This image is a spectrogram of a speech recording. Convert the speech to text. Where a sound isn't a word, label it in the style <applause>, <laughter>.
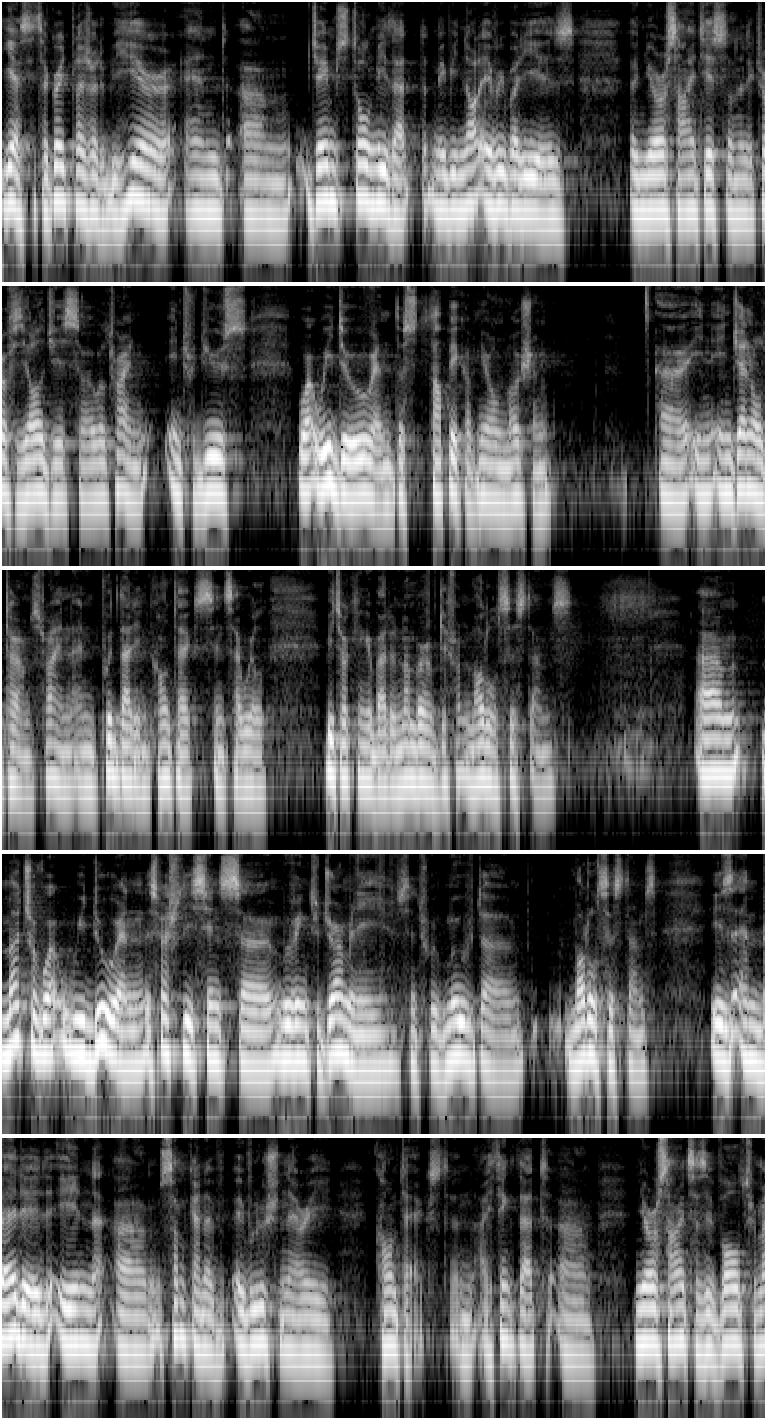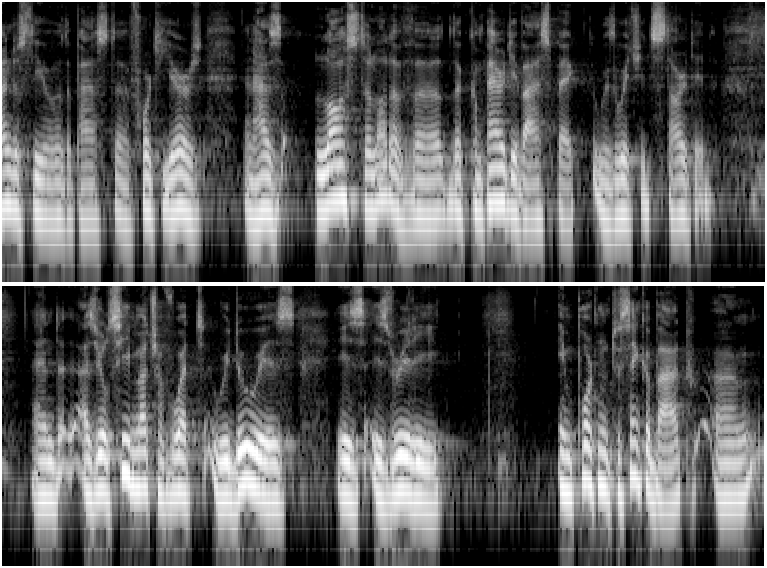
Yes, it's a great pleasure to be here. And um, James told me that, that maybe not everybody is a neuroscientist or an electrophysiologist, so I will try and introduce what we do and this topic of neural motion uh, in, in general terms, try and, and put that in context since I will be talking about a number of different model systems. Um, much of what we do, and especially since uh, moving to Germany, since we've moved uh, model systems, is embedded in um, some kind of evolutionary context. And I think that uh, neuroscience has evolved tremendously over the past uh, 40 years and has lost a lot of uh, the comparative aspect with which it started. And as you'll see, much of what we do is, is, is really important to think about um,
